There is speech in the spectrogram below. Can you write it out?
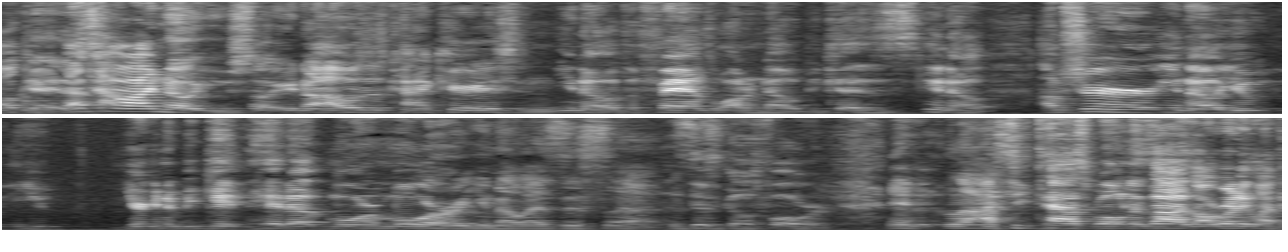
Okay, that's how I know you. So, you know, I was just kind of curious, and you know, the fans want to know because you know, I'm sure you know you you. You're gonna be getting hit up more and more, you know, as this uh, as this goes forward. And I see Task rolling his eyes already, like,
